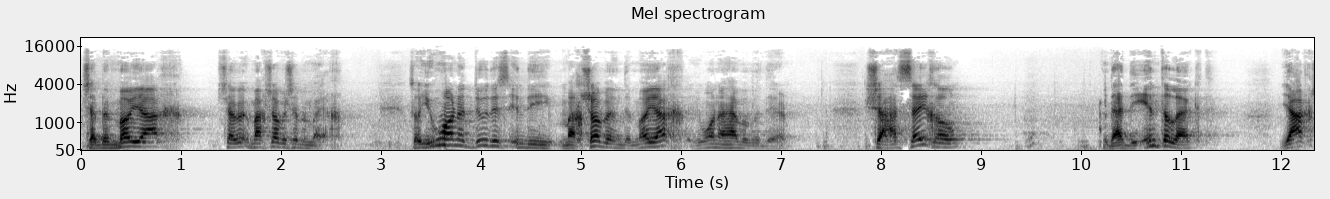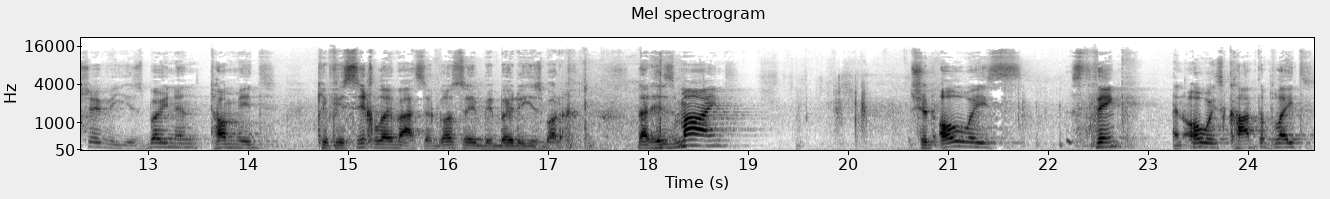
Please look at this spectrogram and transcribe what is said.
Shebemoyach, machshava shebemoyach. So you want to do this in the machshava and the moyach. You want to have over there. Shahaseichel, that the intellect Yachshev Yizboinen Tomid Kifisichloi Vasagose Bibodu Yizborach. That his mind should always think and always contemplate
